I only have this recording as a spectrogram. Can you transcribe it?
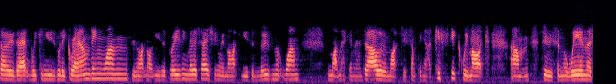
so that we can use really grounding ones. We might not use a breathing meditation. We might use a movement one. We might make a mandala. We might do something artistic. We might um, do some awareness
